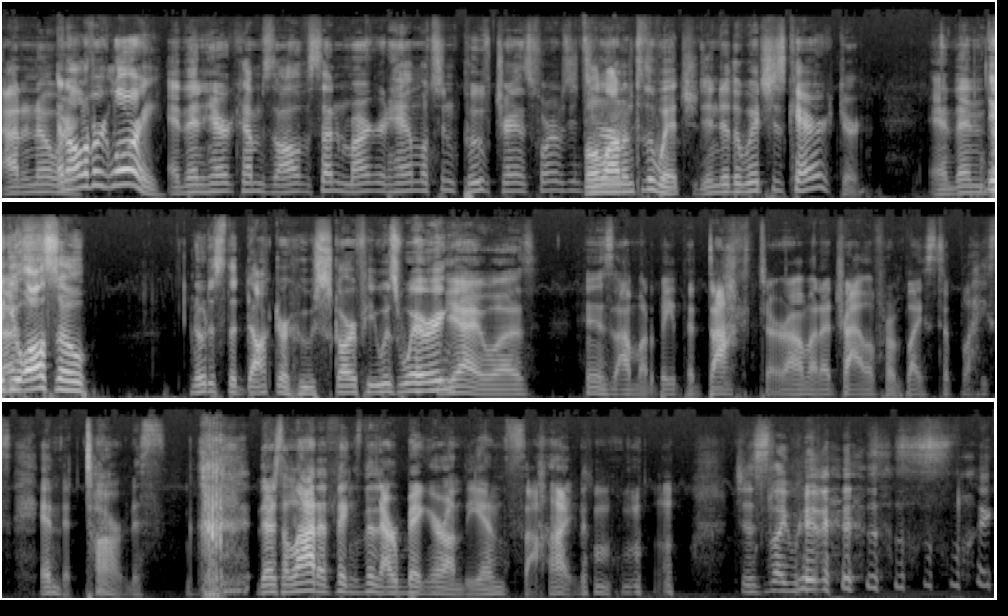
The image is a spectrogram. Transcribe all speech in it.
Out of nowhere. in all of her glory. and then here comes all of a sudden Margaret Hamilton. Poof, transforms into Full on into the witch. into the witch's character. And then Did you also notice the Doctor Who scarf he was wearing? Yeah, it was. His, I'm gonna be the doctor. I'm gonna travel from place to place in the TARDIS. There's a lot of things that are bigger on the inside. Just like with like,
